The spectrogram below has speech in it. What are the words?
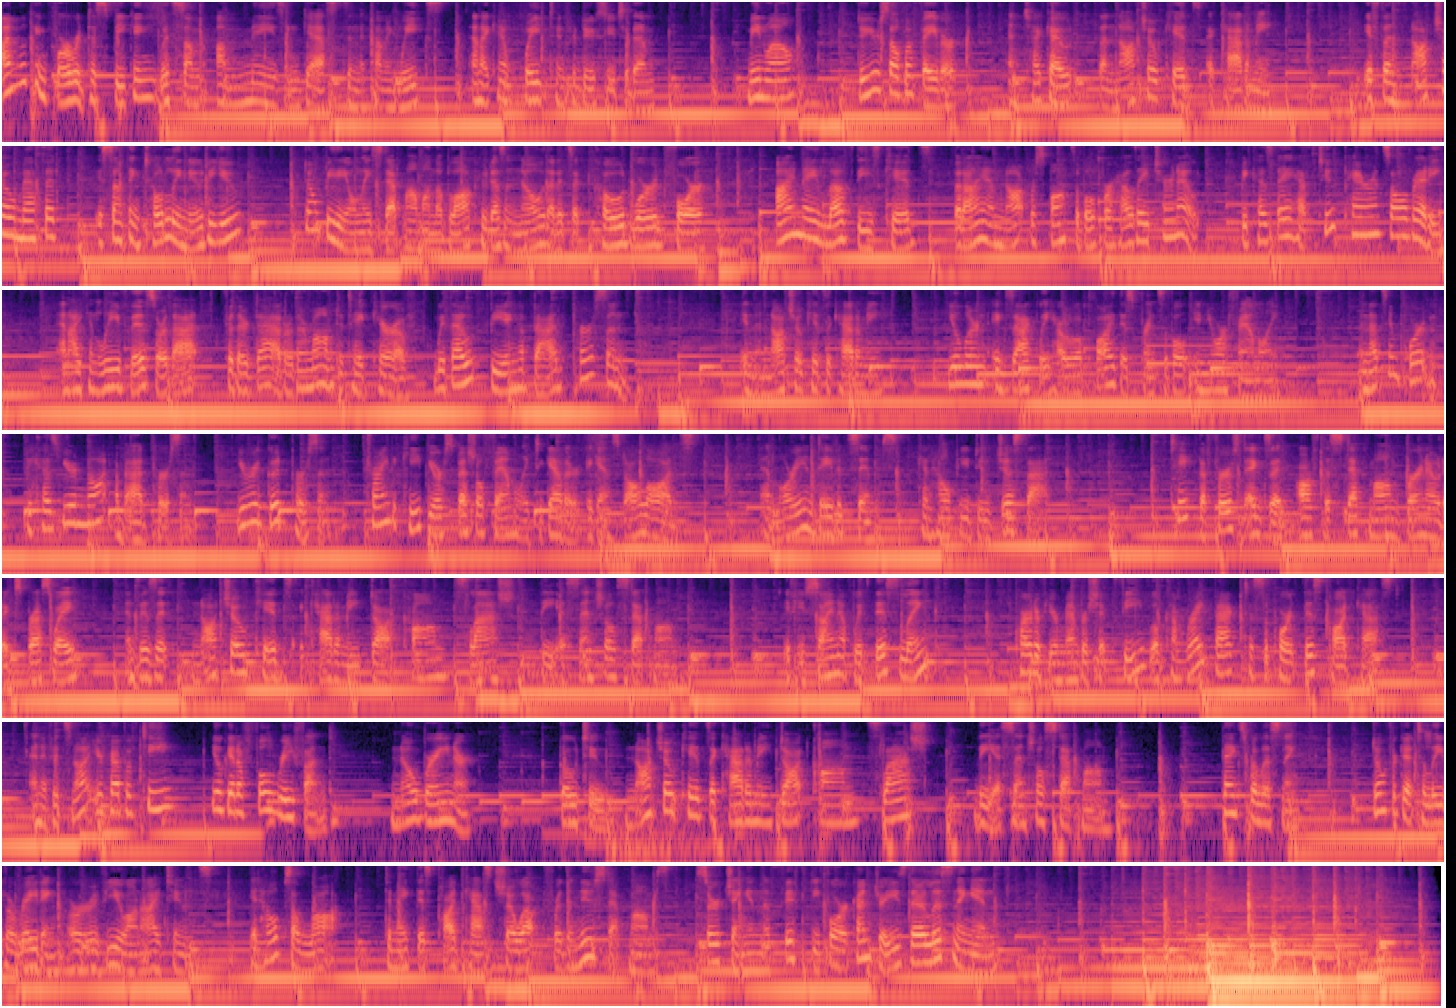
I'm looking forward to speaking with some amazing guests in the coming weeks, and I can't wait to introduce you to them. Meanwhile, do yourself a favor and check out the Nacho Kids Academy. If the Nacho method is something totally new to you, don't be the only stepmom on the block who doesn't know that it's a code word for I may love these kids, but I am not responsible for how they turn out because they have two parents already, and I can leave this or that for their dad or their mom to take care of without being a bad person. In the Nacho Kids Academy, you'll learn exactly how to apply this principle in your family. And that's important because you're not a bad person. You're a good person trying to keep your special family together against all odds. And Lori and David Sims can help you do just that. Take the first exit off the Stepmom Burnout Expressway and visit nachokidsacademy.com slash the essential stepmom. If you sign up with this link, part of your membership fee will come right back to support this podcast. And if it's not your cup of tea, you'll get a full refund. No brainer. Go to nachokidsacademy.com slash the essential stepmom. Thanks for listening. Don't forget to leave a rating or a review on iTunes. It helps a lot to make this podcast show up for the new stepmoms searching in the 54 countries they're listening in.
